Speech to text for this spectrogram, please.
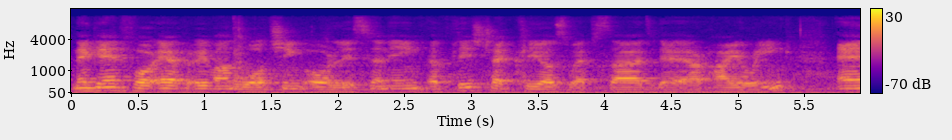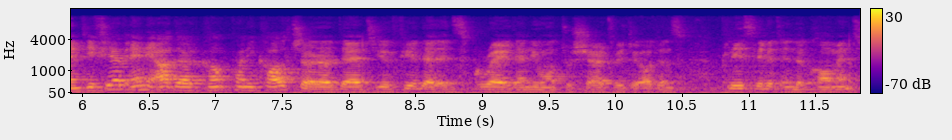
And again, for everyone watching or listening, uh, please check Clio's website. They are hiring. And if you have any other company culture that you feel that it's great and you want to share it with your audience, please leave it in the comments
